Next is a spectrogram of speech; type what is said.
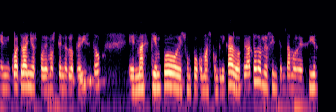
en cuatro años podemos tenerlo previsto. En más tiempo es un poco más complicado, pero a todos les intentamos decir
